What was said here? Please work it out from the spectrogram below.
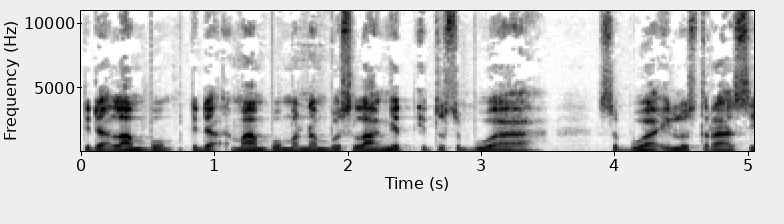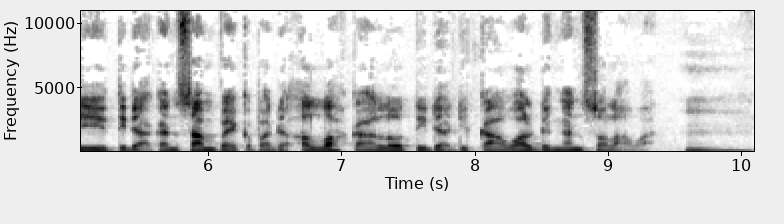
tidak lampu tidak mampu menembus langit itu sebuah sebuah ilustrasi tidak akan sampai kepada Allah kalau tidak dikawal dengan solawat. Hmm.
